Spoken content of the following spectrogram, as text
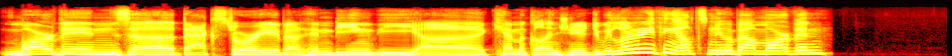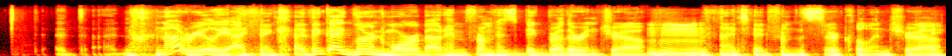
Marvin's uh, backstory about him being the uh, chemical engineer. Do we learn anything else new about Marvin? Not really. I think I think I learned more about him from his Big Brother intro Mhm. than I did from the Circle intro. Okay.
